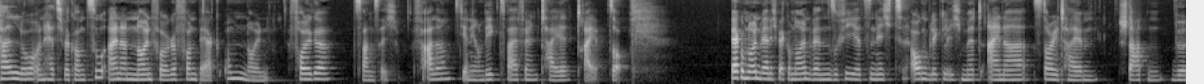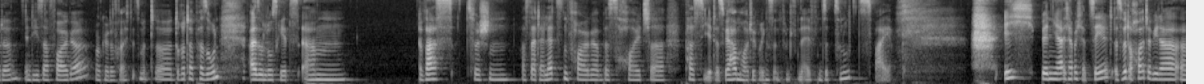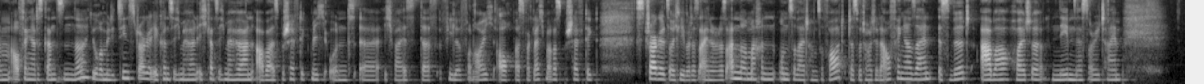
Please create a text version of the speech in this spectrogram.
Hallo und herzlich willkommen zu einer neuen Folge von Berg um 9. Folge 20. Für alle, die an ihrem Weg zweifeln, Teil 3. So. Berg um 9 wäre nicht Berg um 9, wenn Sophie jetzt nicht augenblicklich mit einer Storytime starten würde in dieser Folge. Okay, das reicht jetzt mit äh, dritter Person. Also los geht's. Ähm, was zwischen, was seit der letzten Folge bis heute passiert ist. Wir haben heute übrigens den 5.11.17.02 Uhr. Ich bin ja, ich habe euch erzählt, es wird auch heute wieder ähm, Aufhänger des Ganzen, ne? Jura-Medizin-Struggle. Ihr könnt es nicht mehr hören, ich kann es nicht mehr hören, aber es beschäftigt mich und äh, ich weiß, dass viele von euch auch was Vergleichbares beschäftigt. Struggles euch lieber das eine oder das andere machen und so weiter und so fort. Das wird heute der Aufhänger sein. Es wird aber heute neben der Storytime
